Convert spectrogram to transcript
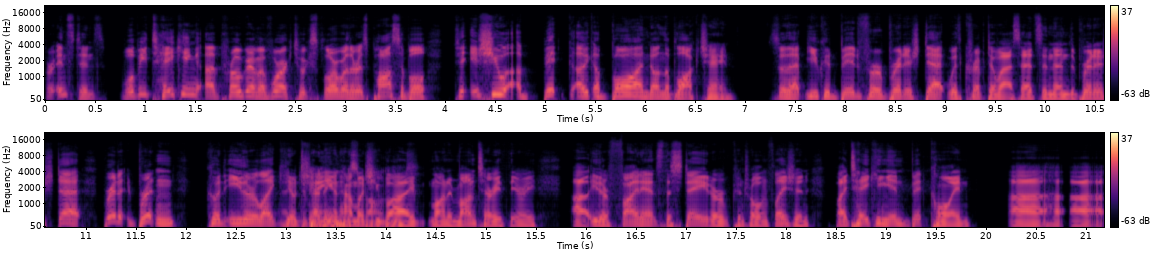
For instance, we'll be taking a program of work to explore whether it's possible to issue a bit like a bond on the blockchain so that you could bid for British debt with crypto assets and then the British debt Brit- Britain could either like, you A know, depending on how much you buy modern monetary theory, uh, either finance the state or control inflation by taking in Bitcoin uh, uh,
